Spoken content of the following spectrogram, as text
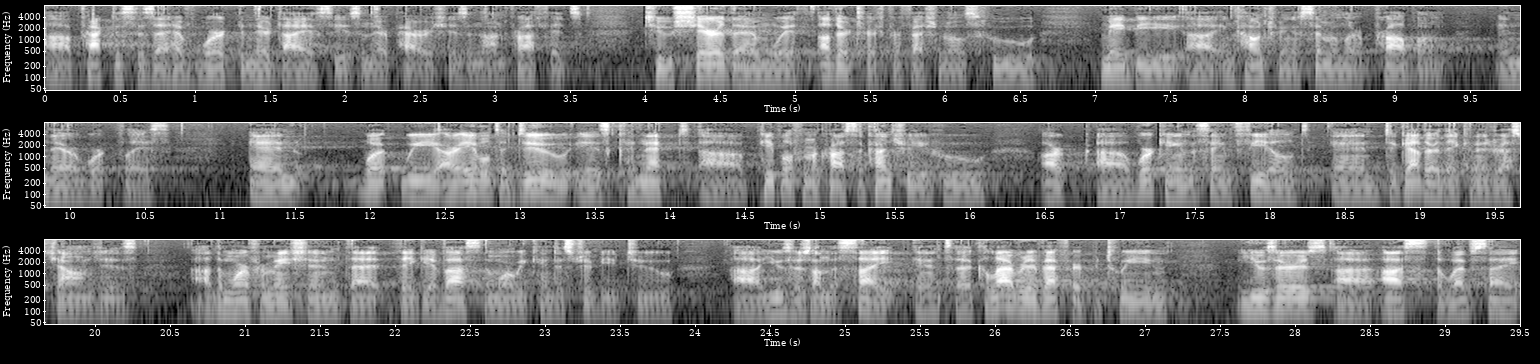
uh, practices that have worked in their dioceses and their parishes and nonprofits to share them with other church professionals who may be uh, encountering a similar problem in their workplace. And what we are able to do is connect uh, people from across the country who are uh, working in the same field, and together they can address challenges. Uh, the more information that they give us, the more we can distribute to uh, users on the site. And it's a collaborative effort between users, uh, us, the website,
